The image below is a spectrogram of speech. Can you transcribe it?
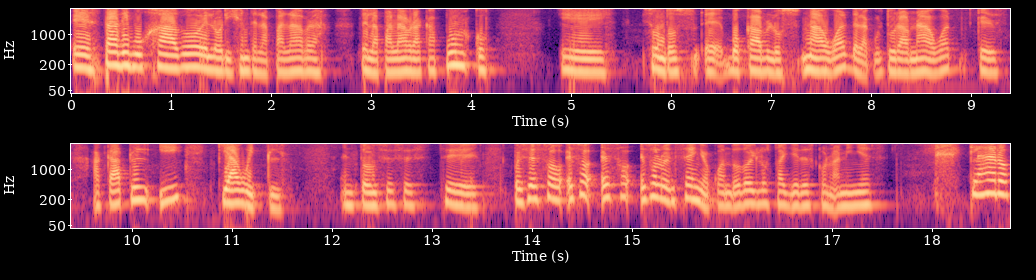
está dibujado el origen de la palabra, de la palabra Acapulco son dos eh, vocablos náhuatl, de la cultura náhuatl, que es acatl y kiahuitl. Entonces, este, pues eso, eso, eso, eso lo enseño cuando doy los talleres con la niñez. Claro,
